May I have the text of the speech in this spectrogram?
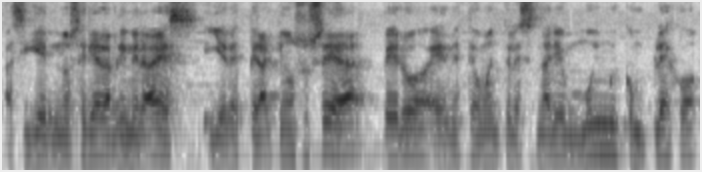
Así que no sería la primera vez y es de esperar que no suceda, pero en este momento el escenario es muy, muy complejo.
